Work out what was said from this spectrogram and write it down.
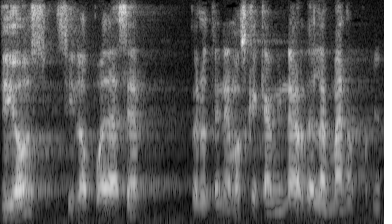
Dios sí lo puede hacer, pero tenemos que caminar de la mano con Él.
